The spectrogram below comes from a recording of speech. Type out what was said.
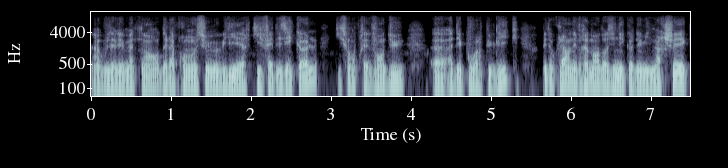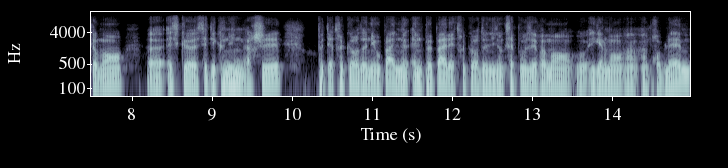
Hein. vous avez maintenant de la promotion immobilière qui fait des écoles, qui sont après vendues euh, à des pouvoirs publics. Mais donc là, on est vraiment dans une économie de marché. comment est-ce que cette économie de marché peut être coordonnée ou pas, elle ne, peut pas être coordonnée. Donc ça pose vraiment également un, problème.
